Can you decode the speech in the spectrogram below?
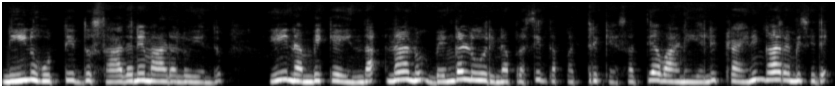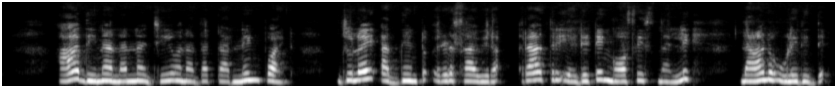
ನೀನು ಹುಟ್ಟಿದ್ದು ಸಾಧನೆ ಮಾಡಲು ಎಂದು. ಈ ನಂಬಿಕೆಯಿಂದ ನಾನು ಬೆಂಗಳೂರಿನ ಪ್ರಸಿದ್ಧ ಪತ್ರಿಕೆ ಸತ್ಯವಾಣಿಯಲ್ಲಿ ಟ್ರೈನಿಂಗ್ ಆರಂಭಿಸಿದೆ. ಆ ದಿನ ನನ್ನ ಜೀವನದ ಟರ್ನಿಂಗ್ ಪಾಯಿಂಟ್ ಜುಲೈ ಹದಿನೆಂಟು, ಎರಡು ಸಾವಿರ ರಾತ್ರಿ ಎಡಿಟಿಂಗ್ ಆಫೀಸ್ನಲ್ಲಿ ನಾನು ಉಳಿದಿದ್ದೆ.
